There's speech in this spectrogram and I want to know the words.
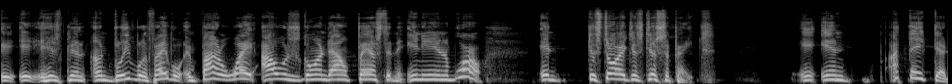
it, it has been unbelievably favorable. And by the way, ours is going down faster than any in the world, and the story just dissipates. And I think that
